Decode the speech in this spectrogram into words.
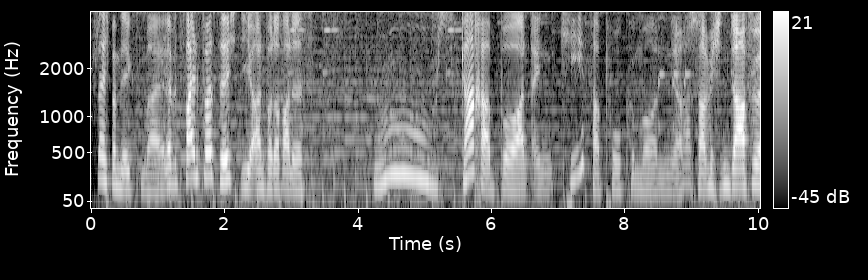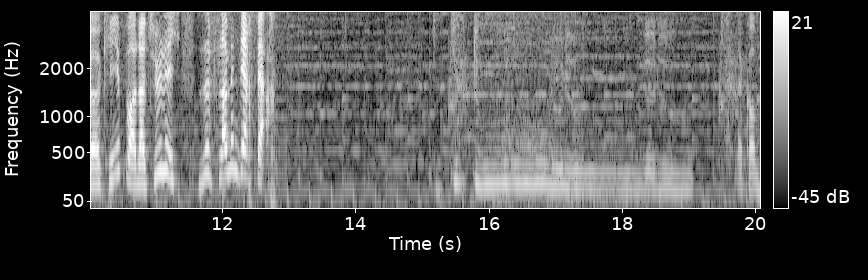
Vielleicht beim nächsten Mal. Level 42, die Antwort auf alles. Uh, Scaraborn, ein Käfer-Pokémon. Ja, was habe ich denn da für Käfer? Natürlich, The Flammenwerfer. Ja, komm.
